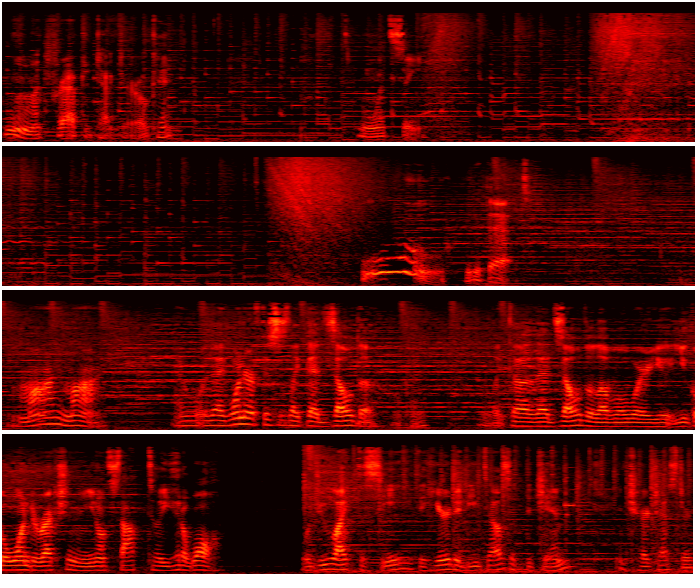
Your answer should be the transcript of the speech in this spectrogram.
Hmm, a trap detector, okay. Let's see. Ooh, look at that. My, my. I, I wonder if this is like that Zelda, okay? Like uh, that Zelda level where you, you go one direction and you don't stop until you hit a wall. Would you like to see, to hear the details of the gym in Circhester?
